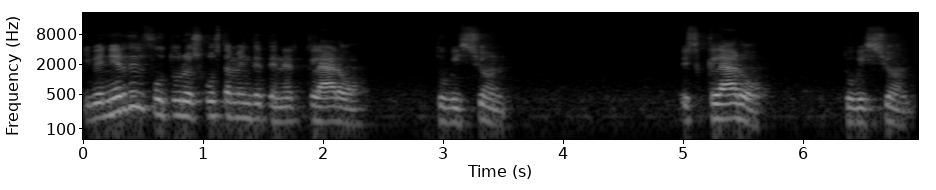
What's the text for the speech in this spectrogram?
Y venir del futuro es justamente tener claro tu visión. Es claro tu visión.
